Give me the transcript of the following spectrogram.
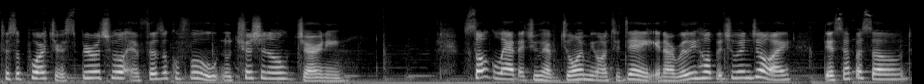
to support your spiritual and physical food nutritional journey. So glad that you have joined me on today, and I really hope that you enjoy this episode.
